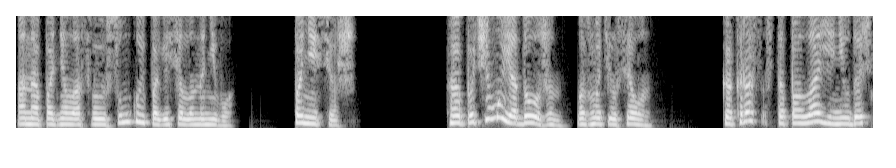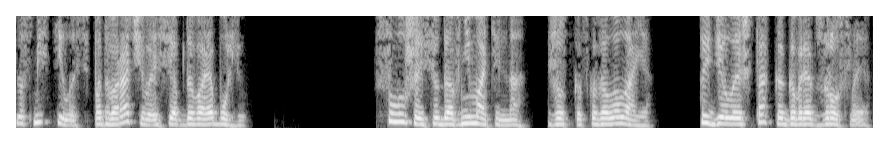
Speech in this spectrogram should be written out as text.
Она подняла свою сумку и повесила на него. «Понесешь». «А почему я должен?» – возмутился он. Как раз стопа Лаи неудачно сместилась, подворачиваясь и обдавая болью. «Слушай сюда внимательно», – жестко сказала Лая. «Ты делаешь так, как говорят взрослые.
